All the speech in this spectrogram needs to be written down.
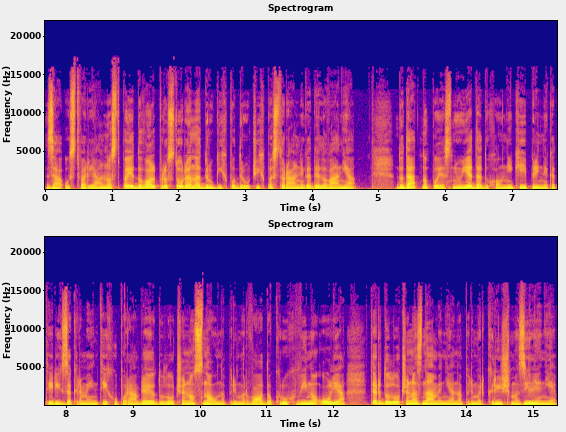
Za ustvarjalnost pa je dovolj prostora na drugih področjih pastoralnega delovanja. Dodatno pojasnjuje, da duhovniki pri nekaterih zakramentih uporabljajo določeno snov, naprimer vodo, kruh, vino, olja, ter določena znamenja, naprimer križ, maziljenje.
